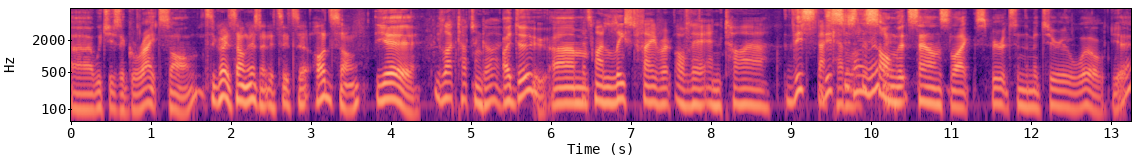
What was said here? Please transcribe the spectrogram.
uh, which is a great song, It's a great song, isn't it? It's it's an odd song. yeah, You like Touch and Go? I do. Um, That's my least favourite of their entire. this back this is the Oh, really? song that sounds like Spirits in the Material World, yeah?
